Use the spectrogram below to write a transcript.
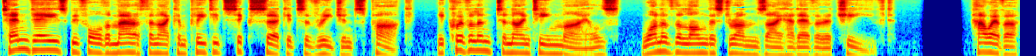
Ten days before the marathon I completed six circuits of Regent's Park, equivalent to 19 miles, one of the longest runs I had ever achieved. However,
